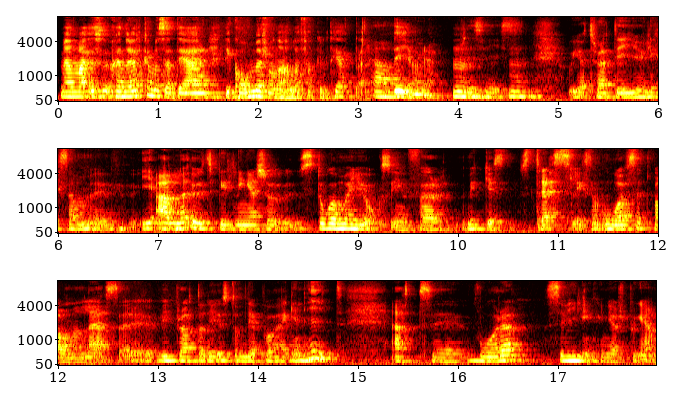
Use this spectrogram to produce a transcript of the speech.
Men man, så generellt kan man säga att det, är, det kommer från alla fakulteter. Ja, det gör det. Mm. Precis. Mm. Och jag tror att det är ju liksom, i alla utbildningar så står man ju också inför mycket stress liksom, oavsett vad man läser. Vi pratade just om det på vägen hit, att eh, våra civilingenjörsprogram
